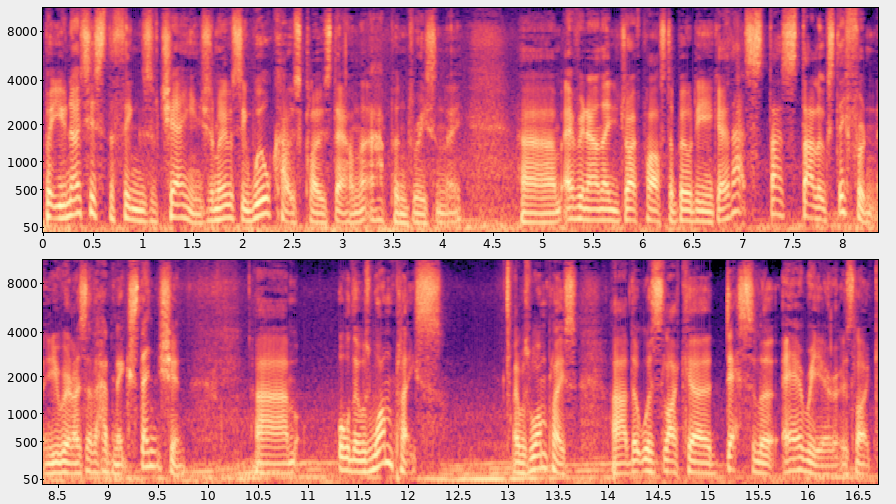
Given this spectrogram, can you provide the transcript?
but you notice the things have changed. I mean, obviously, Wilko's closed down. That happened recently. Um, every now and then you drive past a building and you go, that's, that's, that looks different. And you realise that it had an extension. Um, or there was one place, there was one place uh, that was like a desolate area. It was like,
